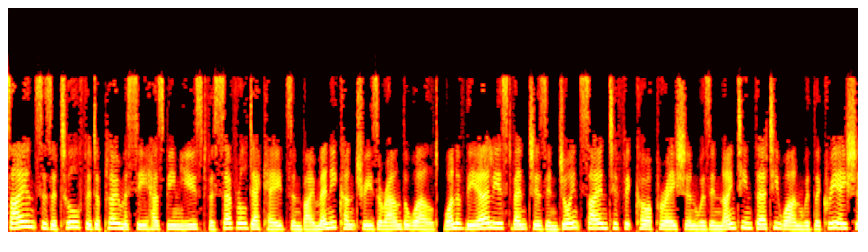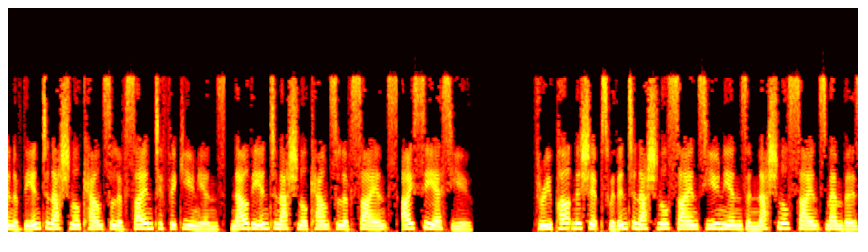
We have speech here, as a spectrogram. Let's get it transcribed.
Science as a tool for diplomacy has been used for several decades and by many countries around the world. One of the earliest ventures in joint scientific cooperation was in 1931 with the creation of the International Council of Scientific Unions, now the International Council of Science (ICSU). Through partnerships with international science unions and national science members,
